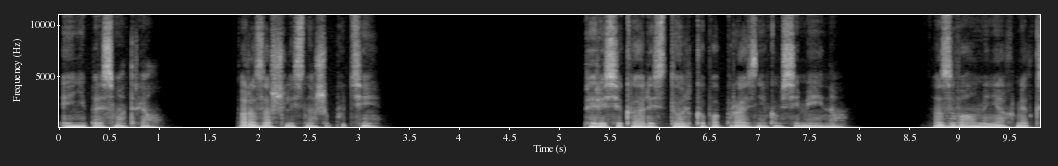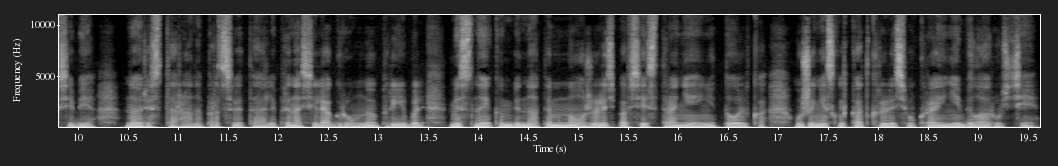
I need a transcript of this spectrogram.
И не присмотрел. Разошлись наши пути. Пересекались только по праздникам семейным. Звал меня Ахмед к себе, но рестораны процветали, приносили огромную прибыль, мясные комбинаты множились по всей стране и не только, уже несколько открылись в Украине и Белоруссии.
